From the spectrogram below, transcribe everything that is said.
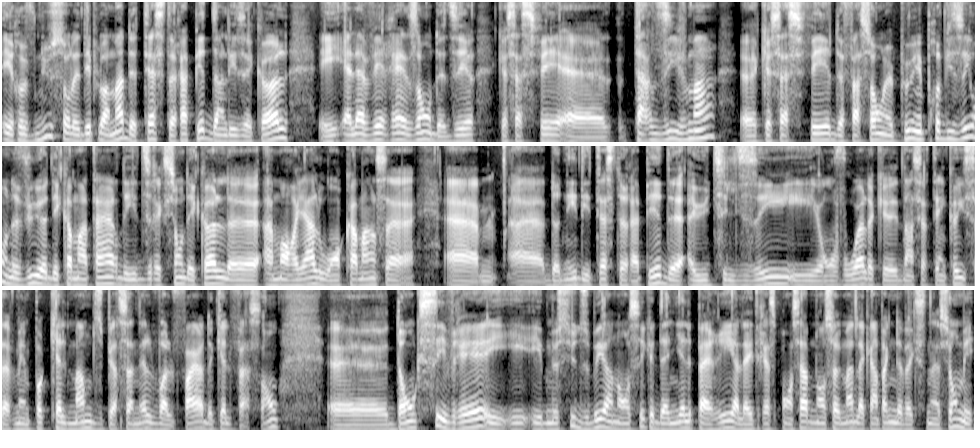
est revenue sur le déploiement de tests rapides dans les écoles, et elle avait raison de dire que ça se fait tardivement, que ça se fait de façon un peu improvisée. On a vu euh, des commentaires des directions d'école euh, à Montréal où on commence à, donner des tests rapides à utiliser et on voit que dans certains cas, ils savent même pas quel membre du personnel va le faire, de quelle façon. Euh, donc, c'est vrai. Et, et, M. Dubé a annoncé que Daniel Paré allait être responsable non seulement de la campagne de vaccination, mais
